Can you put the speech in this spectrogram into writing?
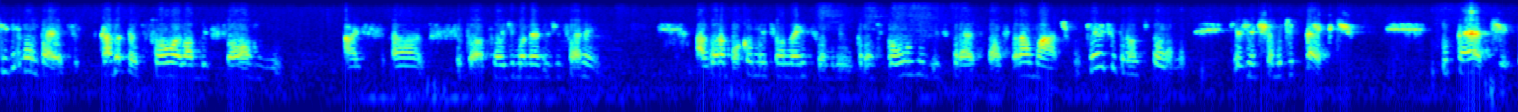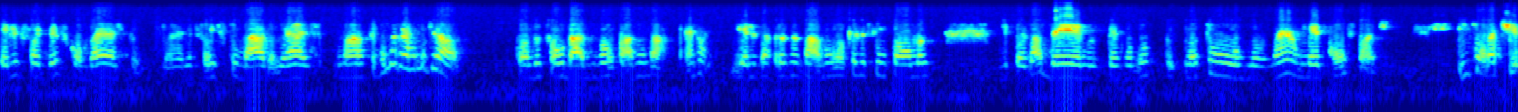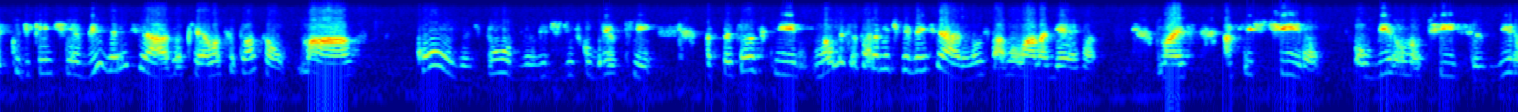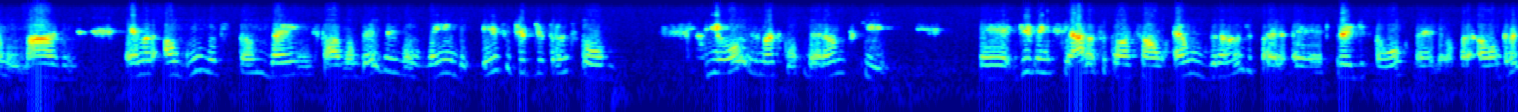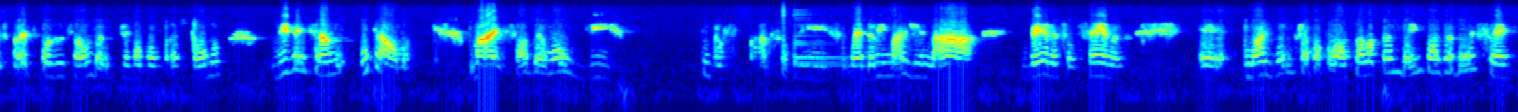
que, que acontece? Cada pessoa ela absorve as, as situações de maneira diferente. Agora há pouco eu mencionei sobre o transtorno de estresse pós-traumático. O que é esse transtorno? Que a gente chama de TECT. O TET, ele foi descoberto, né, ele foi estudado, aliás, na Segunda Guerra Mundial, quando os soldados voltavam da guerra e eles apresentavam aqueles sintomas de pesadelos, terror noturno, né, um medo constante. Isso era típico de quem tinha vivenciado aquela situação. Mas, com os estudos, a gente descobriu que as pessoas que não necessariamente vivenciaram, não estavam lá na guerra, mas assistiram, ouviram notícias, viram imagens, ela, algumas também estavam desenvolvendo esse tipo de transtorno. E hoje nós consideramos que é, vivenciar a situação é um grande pre, é, preditor, né, é uma grande predisposição de desenvolver um transtorno, vivenciando o trauma. Mas só de eu ouvir, de eu falar sobre isso, né, de eu imaginar, ver essas cenas, é, nós vemos que a população ela também pode adoecer.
